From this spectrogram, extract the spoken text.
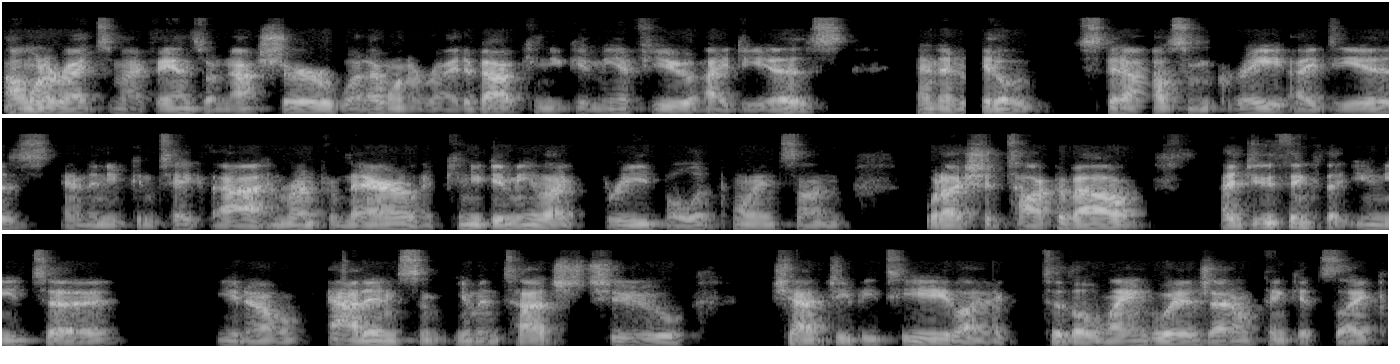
i want to write to my fans but i'm not sure what i want to write about. Can you give me a few ideas? And then it'll spit out some great ideas and then you can take that and run from there. Like can you give me like three bullet points on what i should talk about? I do think that you need to you know add in some human touch to chat gpt like to the language i don't think it's like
